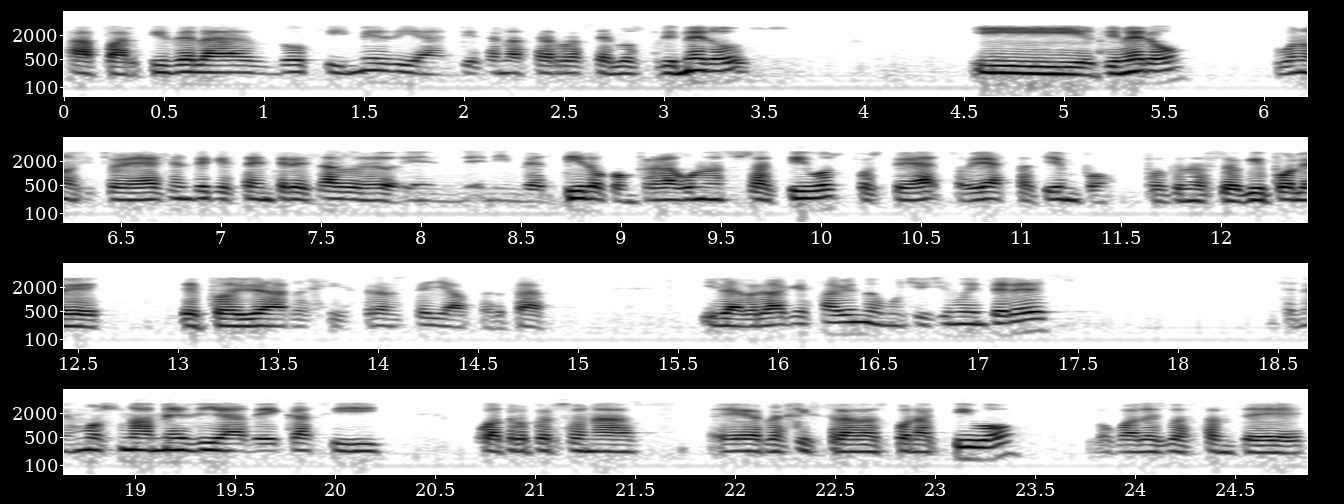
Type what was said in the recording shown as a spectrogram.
a partir de las doce y media empiezan a cerrarse los primeros y el primero bueno, si todavía hay gente que está interesado en, invertir o comprar alguno de sus activos, pues todavía, está tiempo, porque nuestro equipo le, puede ayudar a registrarse y a ofertar. Y la verdad que está habiendo muchísimo interés. Tenemos una media de casi cuatro personas eh, registradas por activo, lo cual es bastante,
